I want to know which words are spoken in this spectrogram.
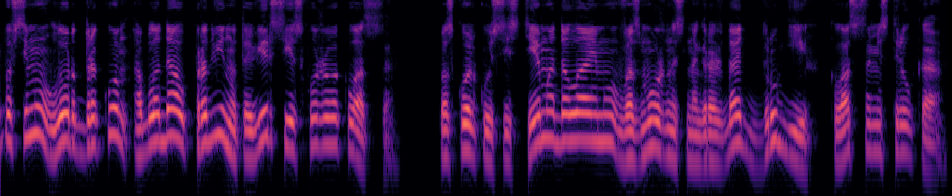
по всему, лорд-дракон обладал продвинутой версией схожего класса, поскольку система дала ему возможность награждать других классами стрелка.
